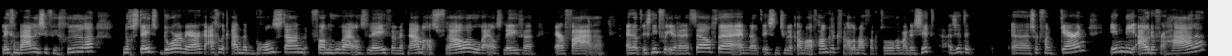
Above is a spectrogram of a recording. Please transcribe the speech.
legendarische figuren nog steeds doorwerken, eigenlijk aan de bron staan van hoe wij ons leven, met name als vrouwen, hoe wij ons leven ervaren. En dat is niet voor iedereen hetzelfde en dat is natuurlijk allemaal afhankelijk van allemaal factoren, maar er zit, zit een uh, soort van kern in die oude verhalen.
